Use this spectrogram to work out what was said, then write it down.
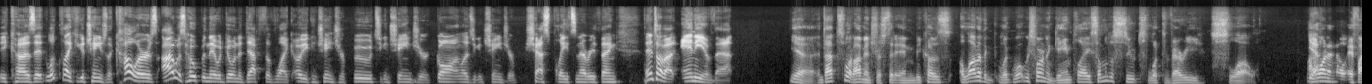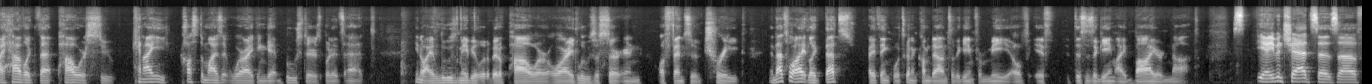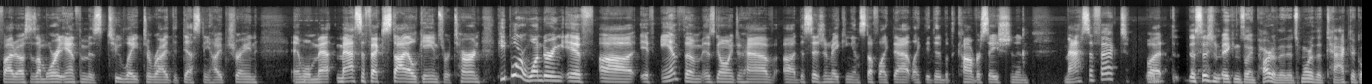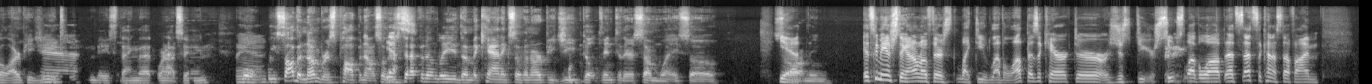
because it looked like you could change the colors. I was hoping they would go into depth of like, oh, you can change your boots, you can change your gauntlets, you can change your chest plates and everything. They didn't talk about any of that. Yeah, and that's what I'm interested in because a lot of the like what we saw in the gameplay, some of the suits looked very slow. Yeah. I want to know if I have like that power suit, can I customize it where I can get boosters, but it's at, you know, I lose maybe a little bit of power or I lose a certain offensive trait, and that's what I like. That's I think what's going to come down to the game for me of if this is a game I buy or not. Yeah, even Chad says, uh, Fido says, I'm worried Anthem is too late to ride the Destiny hype train. And will Ma- Mass Effect style games return? People are wondering if uh, if Anthem is going to have uh, decision making and stuff like that, like they did with the conversation and Mass Effect. But Well, decision making is only part of it. It's more the tactical RPG Yeah. based thing that we're not seeing. yeah. Well, we saw the numbers popping out, so Yes. there's definitely the mechanics of an RPG built into there some way. So, so Yeah. I mean, it's gonna be interesting. I don't know if there's like, do you level up as a character, or is just do your suits level up? That's that's the kind of stuff I'm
